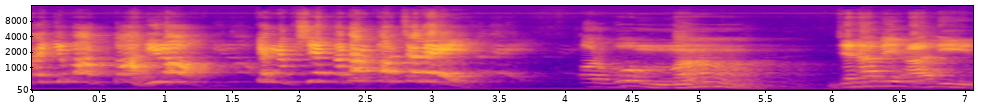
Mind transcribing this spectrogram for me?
طیبہ طاہرہ کے نقشے قدم پر چلے۔ اور وہ ماں جناب عالی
